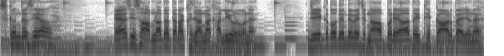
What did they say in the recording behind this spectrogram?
ਸਿਕੰਦਰ ਸਿਆ ਐਸ ਹਿਸਾਬ ਨਾਲ ਤਾਂ ਤੇਰਾ ਖਜ਼ਾਨਾ ਖਾਲੀ ਹੋਣ ਵਾਲਾ ਹੈ। ਜੇ ਇੱਕ ਦੋ ਦਿਨ ਦੇ ਵਿੱਚ ਨਾ ਭਰਿਆ ਤਾਂ ਇੱਥੇ ਕਾਲ ਪੈ ਜਾਣਾ ਹੈ।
